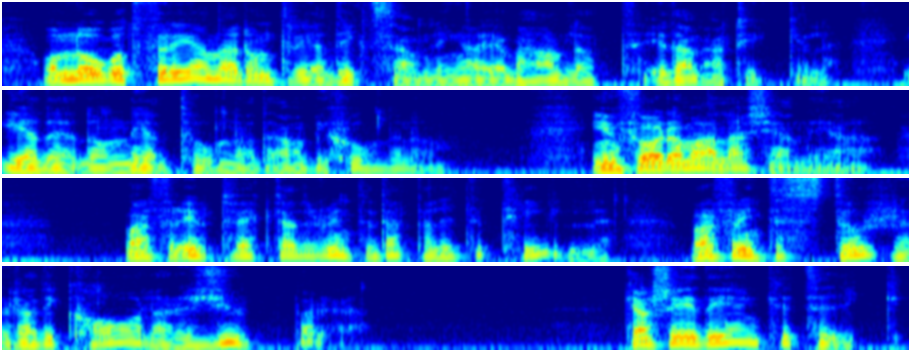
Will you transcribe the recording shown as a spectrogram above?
Om något förenar de tre diktsamlingar jag behandlat i denna artikel är det de nedtonade ambitionerna. Inför dem alla känner jag, varför utvecklade du inte detta lite till? Varför inte större, radikalare, djupare? Kanske är det en kritik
